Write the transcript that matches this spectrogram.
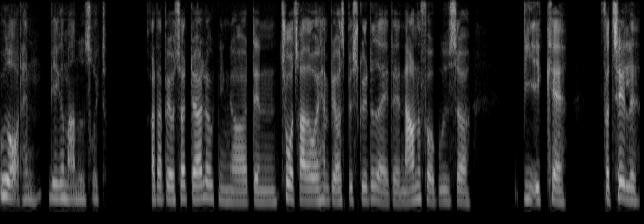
udover at han virkede meget nedtrykt. Og der blev så dørlukning, og den 32-årige han blev også beskyttet af et øh, navneforbud, så vi ikke kan fortælle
